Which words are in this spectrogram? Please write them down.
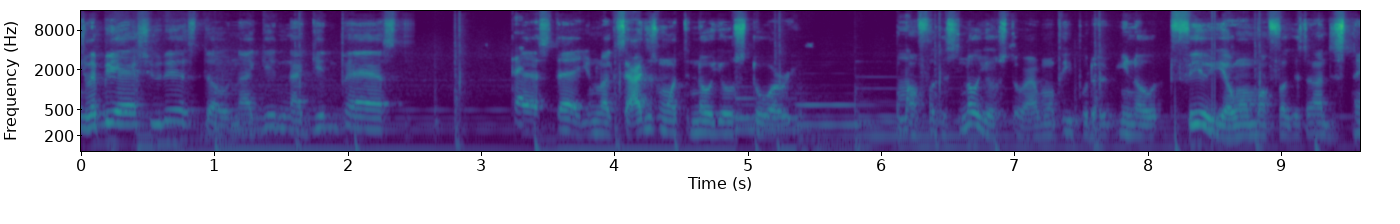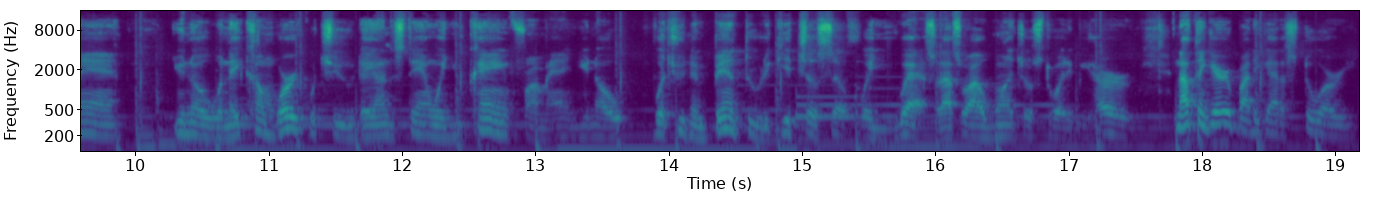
Let me ask you this though. Not getting, not getting past, past that. You know, like I said, I just want to know your story. Motherfuckers to know your story. I want people to, you know, feel you. I want motherfuckers to understand. You know, when they come work with you, they understand where you came from and you know what you done been through to get yourself where you at. So that's why I wanted your story to be heard. And I think everybody got a story.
